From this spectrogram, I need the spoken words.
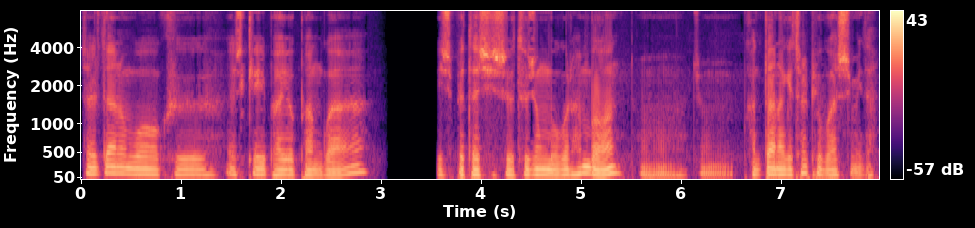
자 일단은 뭐 그 SK 바이오팜과 이스페타시스 두 종목을 한번 어, 좀 간단하게 살펴보았습니다.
